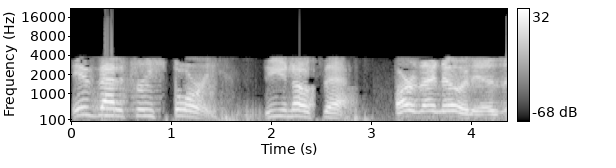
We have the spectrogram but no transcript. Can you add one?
Is that a true story? Do you know, Seth? As far as I know, it is.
